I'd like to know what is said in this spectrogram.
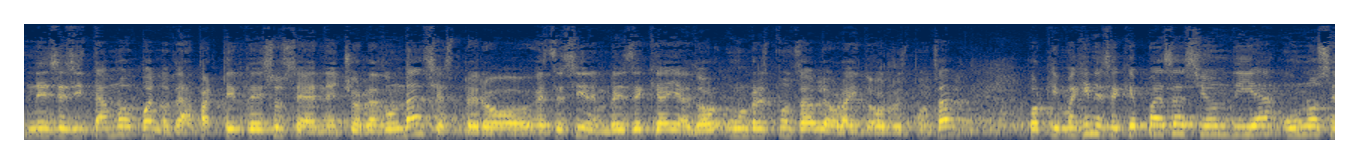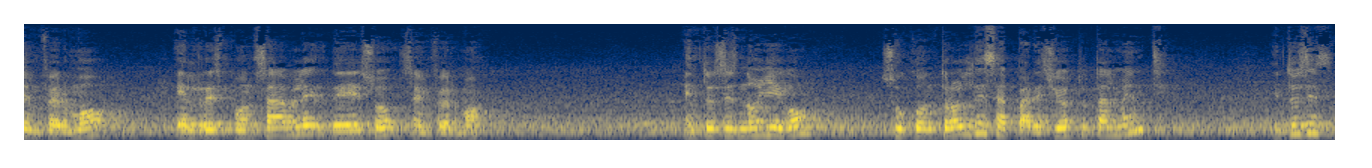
necesitamos, bueno, a partir de eso se han hecho redundancias, pero es decir, en vez de que haya un responsable, ahora hay dos responsables. Porque imagínense, ¿qué pasa si un día uno se enfermó, el responsable de eso se enfermó? Entonces no llegó, su control desapareció totalmente. Entonces,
